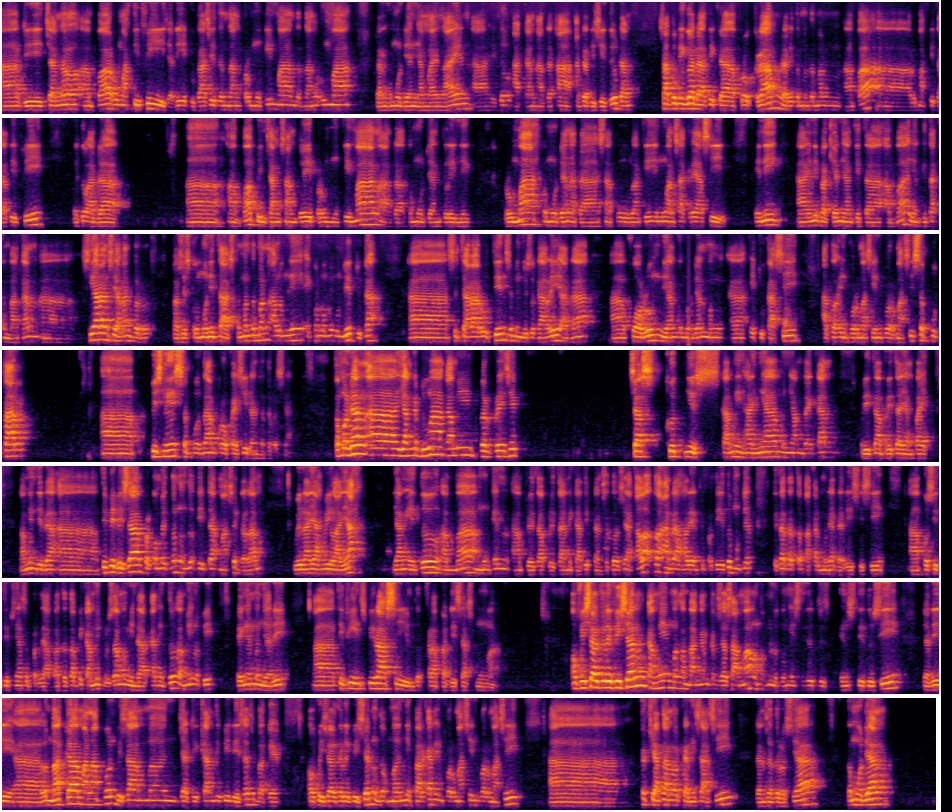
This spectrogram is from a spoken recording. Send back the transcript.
uh, di channel apa Rumah TV. Jadi edukasi tentang permukiman, tentang rumah dan kemudian yang lain-lain uh, itu akan ada uh, ada di situ dan satu minggu ada tiga program dari teman-teman apa uh, Rumah Kita TV itu ada uh, apa bincang santuy permukiman, ada kemudian klinik rumah, kemudian ada satu lagi nuansa kreasi. Ini uh, ini bagian yang kita apa yang kita kembangkan uh, siaran-siaran berbasis komunitas. Teman-teman alumni ekonomi Undip juga uh, secara rutin seminggu sekali ada uh, forum yang kemudian mengedukasi atau informasi-informasi seputar uh, bisnis, seputar profesi dan seterusnya. Kemudian uh, yang kedua kami berprinsip just good news. Kami hanya menyampaikan berita-berita yang baik. Kami tidak uh, eh, TV Desa berkomitmen untuk tidak masuk dalam wilayah-wilayah yang itu apa mungkin eh, berita-berita negatif dan seterusnya. Kalau toh ada hal yang seperti itu mungkin kita tetap akan melihat dari sisi uh, positifnya seperti apa. Tetapi kami berusaha menghindarkan itu. Kami lebih ingin menjadi uh, TV inspirasi untuk kerabat desa semua. Official Television kami mengembangkan kerjasama untuk mendukung institusi, institusi Jadi uh, lembaga mana pun bisa menjadikan TV Desa sebagai official television untuk menyebarkan informasi-informasi uh, kegiatan organisasi dan seterusnya. Kemudian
